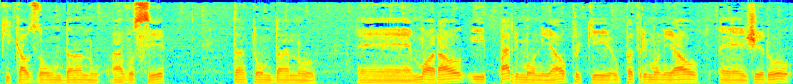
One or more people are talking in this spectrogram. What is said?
que causou um dano a você, tanto um dano é, moral e patrimonial, porque o patrimonial é, gerou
